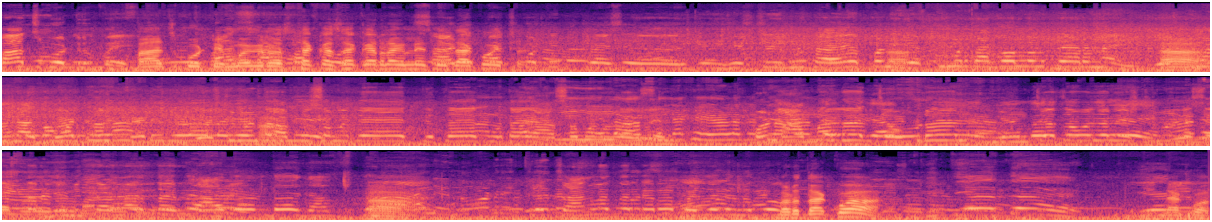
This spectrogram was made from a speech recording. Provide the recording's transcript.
पाच कोटी रुपये. पाच कोटी. मग रस्ता कसा करायला लागले ते दाखवायचं. आहे पण estimate दाखवलं तयार नाही. असं म्हणून पण आम्हाला बरं दाखवा. दाखवा.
